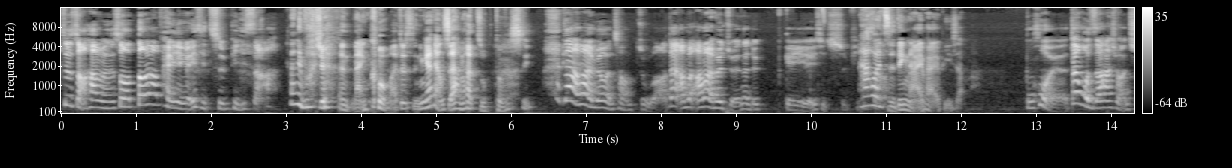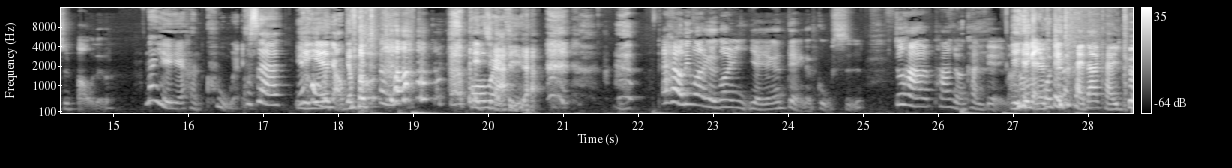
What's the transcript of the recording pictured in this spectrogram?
就找他们的时候，都要陪爷爷一起吃披萨。那你不会觉得很难过吗？就是你应该想吃阿妈煮东西，但阿妈也没有很常煮啊。但阿妈阿妈也会觉得，那就给爷爷一起吃披萨。他会指定哪一排的披萨吗？不会，但我知道他喜欢吃薄的。那爷爷很酷哎，不是啊，爷爷有没有包假的？哎，还有另外一个关于爷爷跟电影的故事，就他他喜欢看电影嘛。爷爷感觉我觉得台大开课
